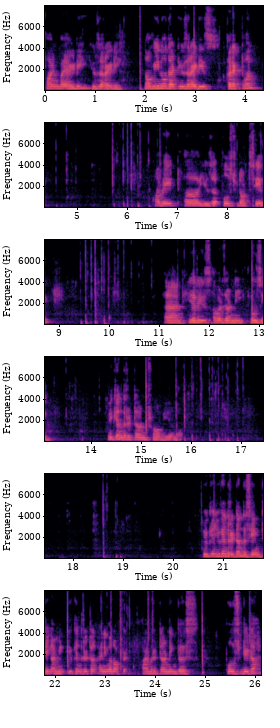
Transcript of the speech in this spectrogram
find by id user id now we know that user id is correct one. Await uh, user post dot save. And here is our journey closing. We can return from here now you can you can return the same thing I mean you can return any one of it. I'm returning this post data.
